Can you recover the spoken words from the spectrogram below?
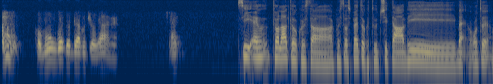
comunque dobbiamo giocare. Eh? Sì, è, tra l'altro questa, questo aspetto che tu citavi, beh, oltre a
